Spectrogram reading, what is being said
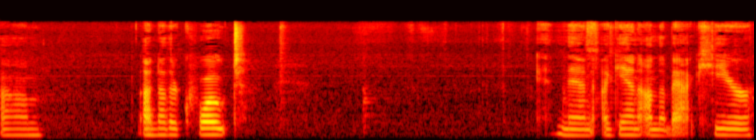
um, another quote. And then again on the back here,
